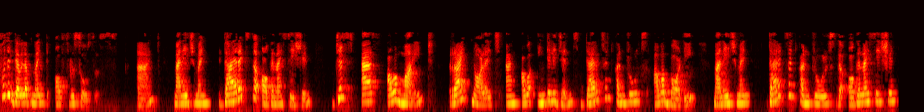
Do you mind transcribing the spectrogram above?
for the development of resources and management directs the organization just as our mind, right knowledge and our intelligence directs and controls our body, management directs and controls the organization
